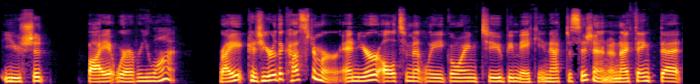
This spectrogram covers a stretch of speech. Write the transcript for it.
you should buy it wherever you want, right? Because you're the customer and you're ultimately going to be making that decision. And I think that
